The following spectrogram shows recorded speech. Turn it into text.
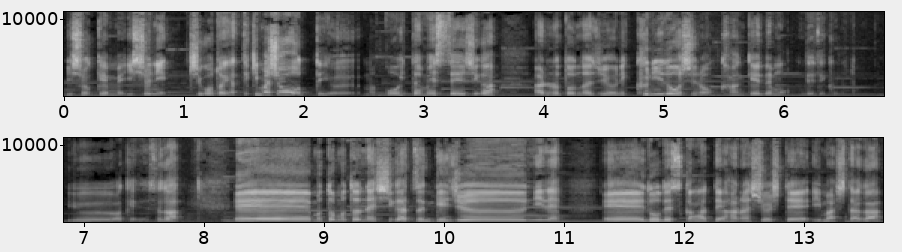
一生懸命一緒に仕事をやっていきましょうっていう、まあ、こういったメッセージがあるのと同じように国同士の関係でも出てくると。いうわけですが、えー、もともとね、4月下旬にね、えー、どうですかって話をしていましたが、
